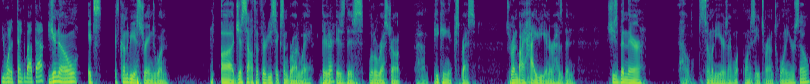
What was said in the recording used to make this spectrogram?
You want to think about that? You know, it's it's going to be a strange one. Uh, just south of 36 and Broadway, there is Okay. this little restaurant, um, Peking Express. It's run by Heidi and her husband. She's been there oh, so many years. I wa- want to say it's around 20 or so.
